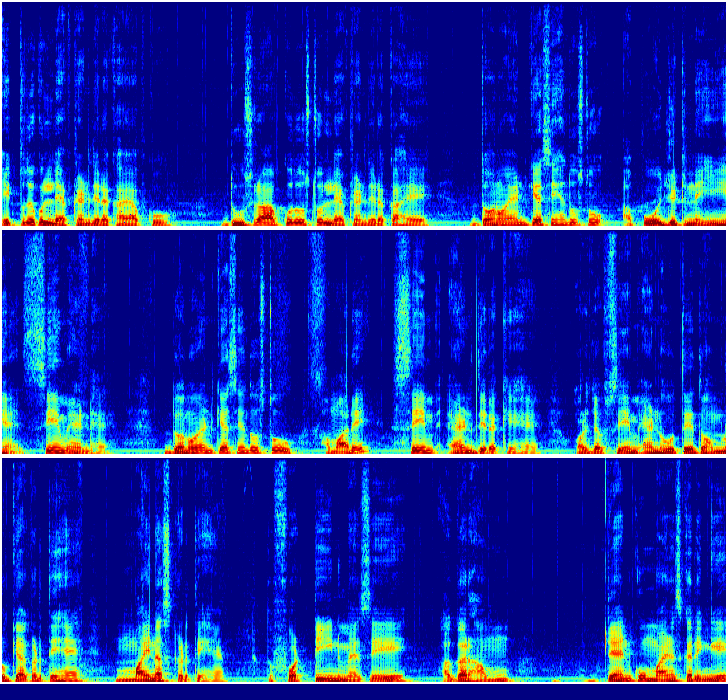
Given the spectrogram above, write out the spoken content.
एक तो देखो लेफ़्ट हैंड दे रखा है आपको, दूसरा आपको दोस्तों लेफ़्ट हैंड दे रखा है। दोनों एंड कैसे हैं दोस्तों? अपोजिट नहीं है सेम एंड है। दोनों एंड कैसे हैं दोस्तों? हमारे सेम एंड दे रखे हैं। और जब सेम एंड होते हैं तो हम लोग क्या करते हैं? माइनस करते हैं। तो 14 में से अगर हम टेन को माइनस करेंगे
